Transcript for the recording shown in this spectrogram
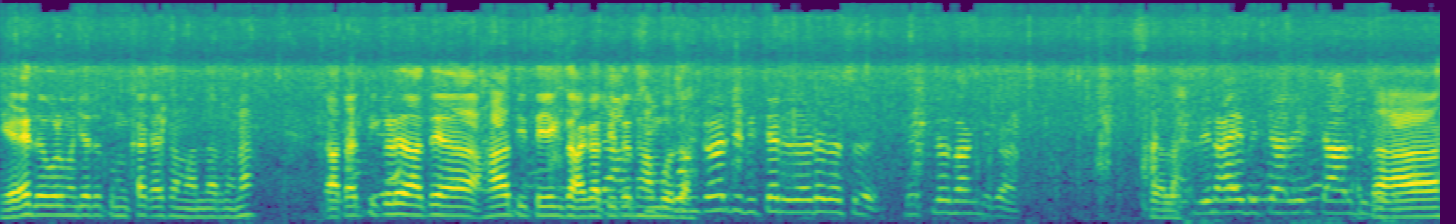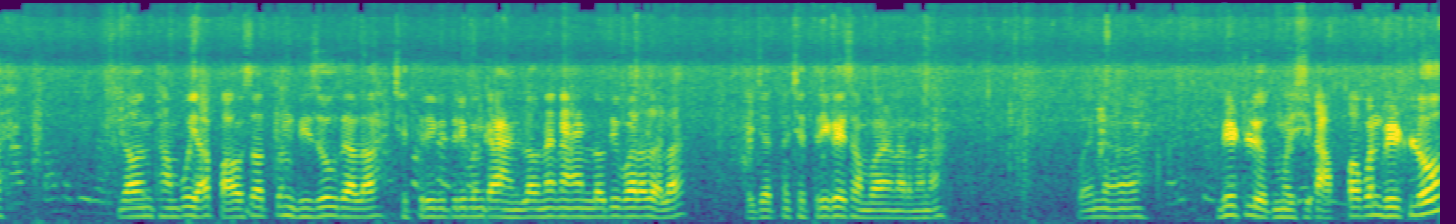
हेळ्याजवळ म्हणजे आता तुमका काय समजणार म्हणा आता तिकडे आता हा तिथे एक जागा तिथे थांबवता. ती बिचारी रडत असं भेटलं सांग चला. नाही बिचारी चार दिवस. आता जाऊन थांबू या पावसात पण भिजोक झाला. छत्री बित्री पण काय आणला नाही. नाही आणला होती बरा झाला. त्याच्यातनं छत्री काही सांभाळणार म्हणा. पण भेटलो होत म्हशी. आप्पा पण भेटलो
